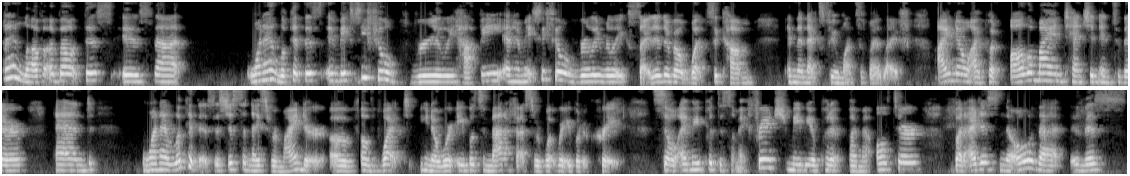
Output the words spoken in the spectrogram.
What I love about this is that when I look at this, it makes me feel really happy and it makes me feel really, really excited about what's to come in the next few months of my life. I know I put all of my intention into there and when I look at this, it's just a nice reminder of, of what, you know, we're able to manifest or what we're able to create. So I may put this on my fridge, maybe I'll put it by my altar, but I just know that this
